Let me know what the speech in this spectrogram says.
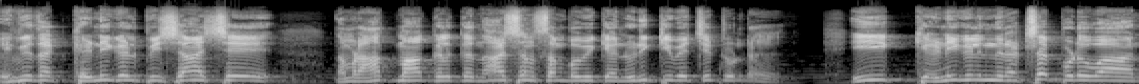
വിവിധ കെണികൾ പിശാശ് നമ്മുടെ ആത്മാക്കൾക്ക് നാശം സംഭവിക്കാൻ ഒരുക്കി വെച്ചിട്ടുണ്ട്. ഈ കെണികളിൽ നിന്ന് രക്ഷപ്പെടുവാൻ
